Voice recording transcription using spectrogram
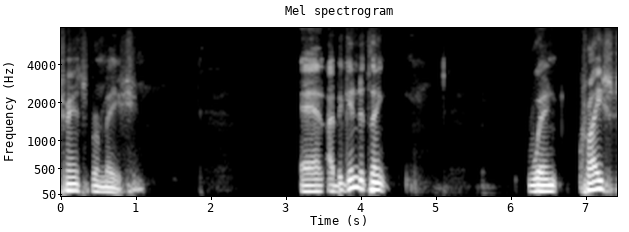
transformation. And I begin to think when Christ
